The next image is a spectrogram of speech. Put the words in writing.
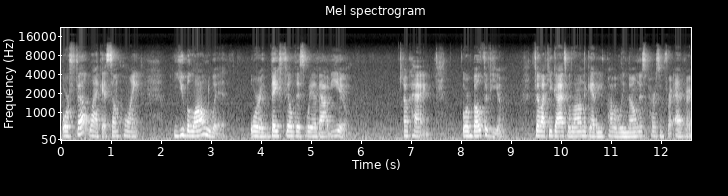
or felt like at some point you belonged with or they feel this way about you. Okay? Or both of you feel like you guys belong together you've probably known this person forever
